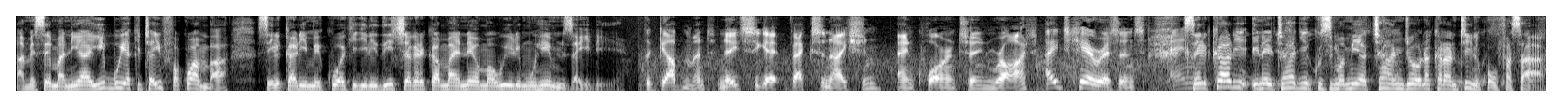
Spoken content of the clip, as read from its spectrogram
amesema ni aibu ya kitaifa kwamba serikali imekuwa ikijiridhisha katika maeneo mawili muhimu zaidi. The government needs to get vaccination and quarantine right. Aged care residents and Serikali inahitaji kusimamia chanjo na karantini kwa ufasaha.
